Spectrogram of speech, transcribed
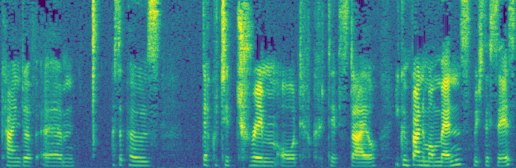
kind of um, I suppose decorative trim or decorative style. You can find them on men's, which this is,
